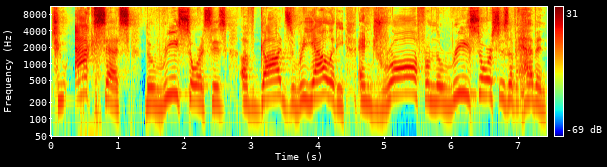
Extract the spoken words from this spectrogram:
to access the resources of God's reality and draw from the resources of heaven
